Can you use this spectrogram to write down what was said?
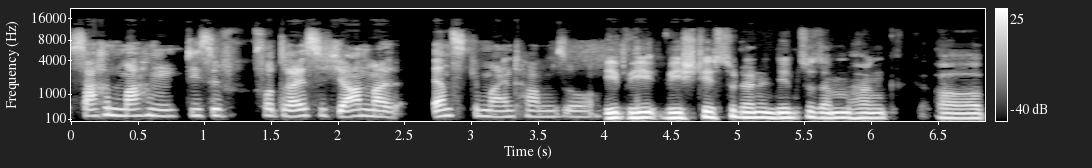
Sachen machen, die sie vor 30 Jahren mal ernst gemeint haben. So. Wie, wie, wie stehst du dann in dem Zusammenhang äh,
